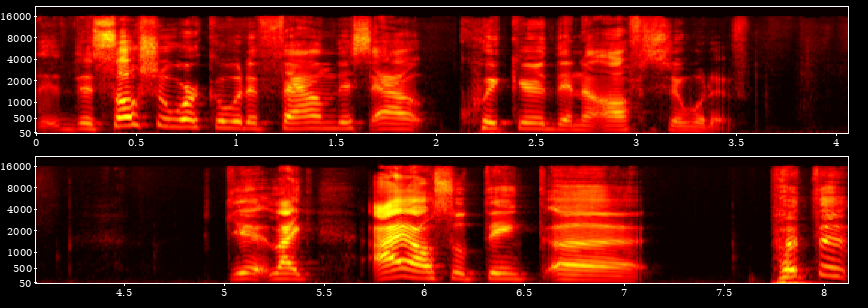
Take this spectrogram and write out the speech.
the social worker would have found this out quicker than the officer would have. Get like I also think uh put the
